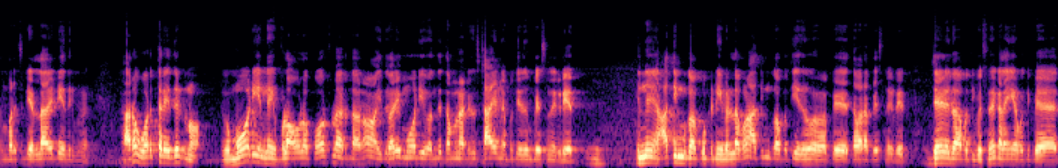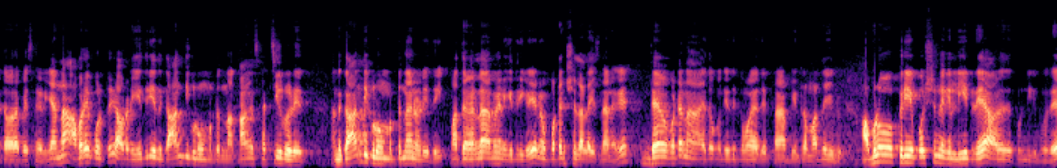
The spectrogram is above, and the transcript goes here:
சம்பாரிச்சுட்டு எல்லார்கிட்டையும் எதிர்ப்பு. யாரோ ஒருத்தர் எதிர்க்கணும். இப்போ மோடி என்ன இவ்வளோ அவ்வளோ பவர்ஃபுல்லாக இருந்தாலும் இதுவரை மோடி வந்து தமிழ்நாட்டுக்கு ஸ்டாலினை பற்றி எதுவும் பேசுனது கிடையாது. இன்னும் அதிமுக கூட்டணி வெளில போனால் அதிமுக பற்றி எதுவும் பே- தவறாக பேசினது. கிடையாது ஜெயலலிதா பற்றி பேசுனது கலைஞரை பற்றி பே- தவறாக பேசினது. கிடையாது ஏன்னா அவரை பொறுத்து அவருடைய எதிரி அந்த காந்தி குடும்பம் மட்டும்தான். காங்கிரஸ் கட்சி கிடையாது அந்த காந்தி குடும்பம் மட்டும்தான் என்னோட எதிரி. மற்ற எல்லாமே எனக்கு எதிரி கிடையாது. எனக்கு பொட்டன்ஷியல் அலைஸ் தான் எனக்கு. தேவைப்பட்ட நான் ஏதோ கொஞ்சம் எதிர்க்க மாதிரி எதிர்ப்பேன் அப்படின்ற மாதிரி தான் இவர் அவ்வளோ பெரிய பொசிஷன்ல இருக்க லீடரே அவர் புரிஞ்சுக்க போது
